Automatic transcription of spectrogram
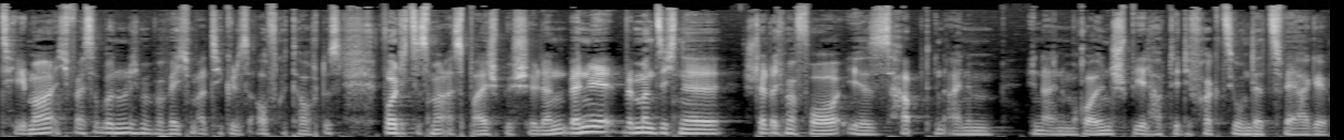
Thema, ich weiß aber nur nicht mehr, bei welchem Artikel es aufgetaucht ist, wollte ich das mal als Beispiel schildern. Wenn wir, wenn man sich eine, stellt euch mal vor, ihr habt in einem, in einem Rollenspiel, habt ihr die Fraktion der Zwerge.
